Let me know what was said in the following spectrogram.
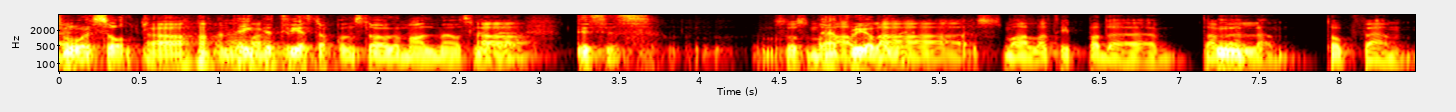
Svårsålt. Ja, Man tänkte tre Stockholmslag och Malmö och så ja. This is... Så som, alla, som alla tippade tabellen, mm. topp fem.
